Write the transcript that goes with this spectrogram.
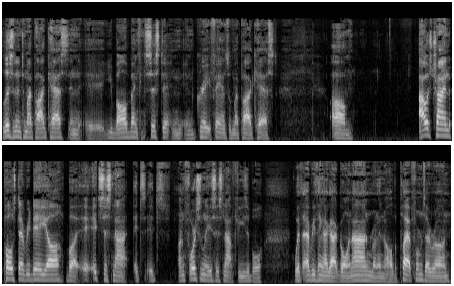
listening to my podcast, and uh, you've all been consistent and, and, great fans with my podcast. Um, I was trying to post every day, y'all, but it, it's just not. It's it's unfortunately it's just not feasible with everything I got going on, running all the platforms I run.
